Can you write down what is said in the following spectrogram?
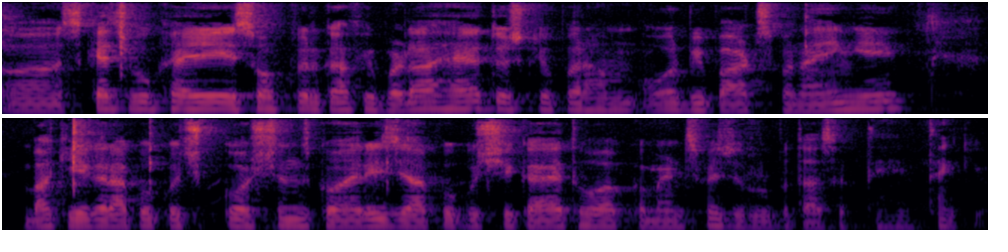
स्केच बुक है, ये सॉफ्टवेयर काफ़ी बड़ा है तो इसके ऊपर हम और भी पार्ट्स बनाएँगे। बाकी अगर आपको कुछ क्वेश्चंस क्वारीज या आपको कुछ शिकायत हो, आप कमेंट्स में ज़रूर बता सकते हैं। थैंक यू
